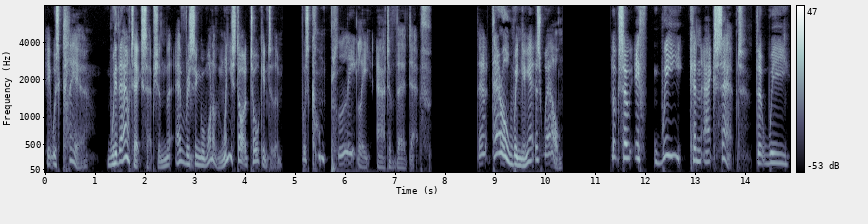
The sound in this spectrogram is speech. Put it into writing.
It was clear, without exception, that every single one of them, when you started talking to them, was completely out of their depth. They're, they're all winging it as well. Look, so if we can accept that we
